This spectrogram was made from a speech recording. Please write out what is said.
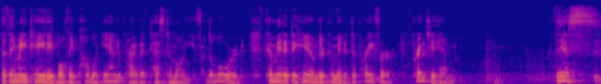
that they maintain a, both a public and a private testimony for the Lord. Committed to Him, they're committed to pray for, pray to Him. This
